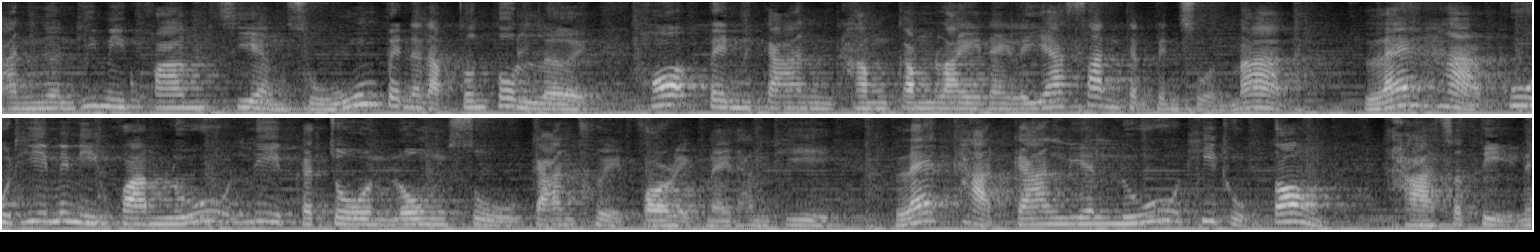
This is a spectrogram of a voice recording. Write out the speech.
การเงินที่มีความเสี่ยงสูงเป็นอันดับต้นๆเลย เพราะเป็นการทำกำไรในระยะสั้นกันเป็นส่วนมาก และหากผู้ที่ไม่มีความรู้รีบกระโจนลงสู่การเทรด Forex ในทันที และขาดการเรียนรู้ที่ถูกต้องขาดสติใน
